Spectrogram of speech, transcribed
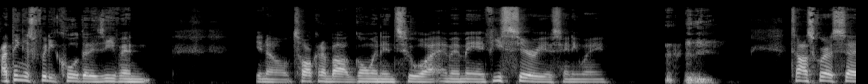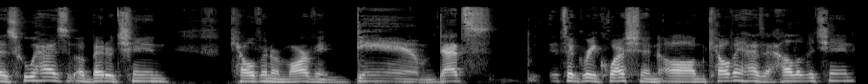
I think it's pretty cool that he's even, you know, talking about going into uh, MMA if he's serious anyway. Town Square says, "Who has a better chin, Kelvin or Marvin?" Damn, that's it's a great question. Um, Kelvin has a hell of a chin.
